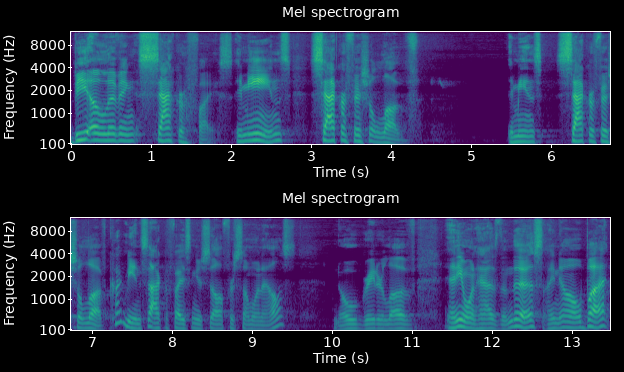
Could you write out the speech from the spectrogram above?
Be a living sacrifice. It means sacrificial love. It means sacrificial love. Could mean sacrificing yourself for someone else. No greater love anyone has than this, I know, but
